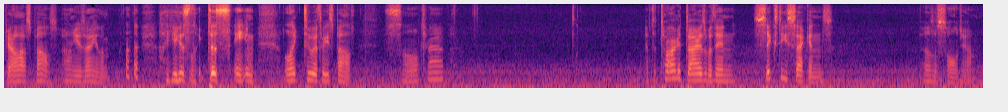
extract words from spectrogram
Got a lot of spells. I don't use any of them. I use like the same, like two or three spells. Soul Trap. If the target dies within 60 seconds, fills a soul gem.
